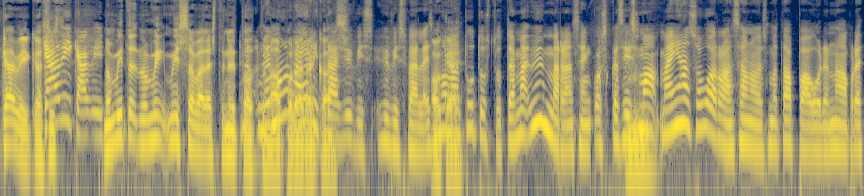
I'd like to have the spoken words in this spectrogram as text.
Kävikö? Kävi, siis, kävi. No, mitä, no mi- missä välissä te nyt No, olette me ollaan naapureiden erittäin kanssa? hyvissä, hyvissä väleissä. Okei. Me ollaan tutustuttu ja mä ymmärrän sen, koska siis Mm. mä, mä ihan suoraan sanoin, jos mä tapaan uuden naapurin,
